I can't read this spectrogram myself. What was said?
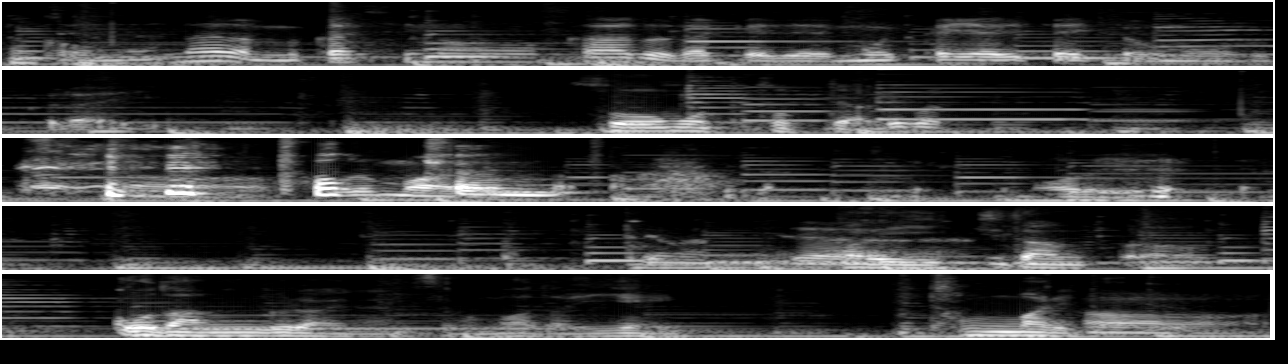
なんか、なんなら昔のカードだけでもう一回やりたいと思うくらい。そう思って取ってある。あー俺もある取ったんだ。あ るよ。ではねじゃあ第1弾から5弾ぐらいのやつがまだ家にたんまりとあるあ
